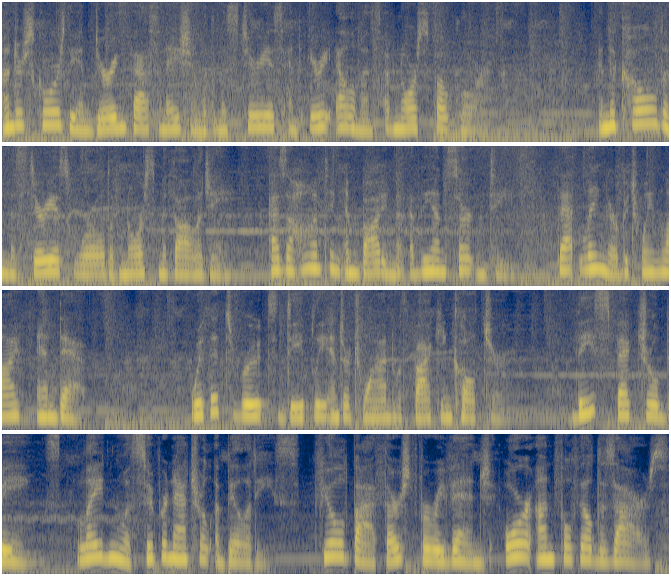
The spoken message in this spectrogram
underscores the enduring fascination with the mysterious and eerie elements of Norse folklore. In the cold and mysterious world of Norse mythology, as a haunting embodiment of the uncertainties that linger between life and death. With its roots deeply intertwined with Viking culture, these spectral beings, laden with supernatural abilities, fueled by a thirst for revenge or unfulfilled desires,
